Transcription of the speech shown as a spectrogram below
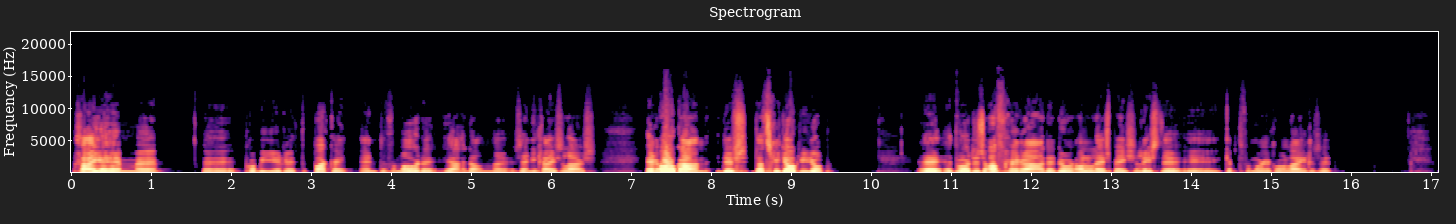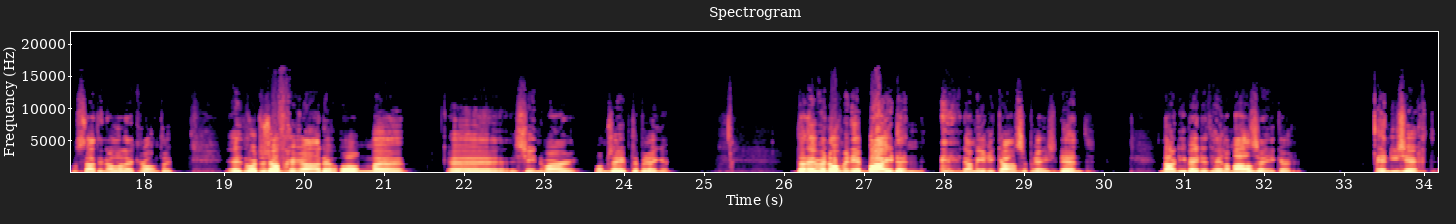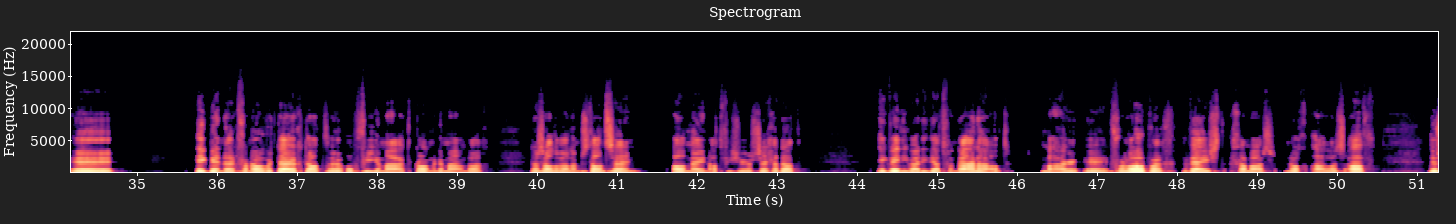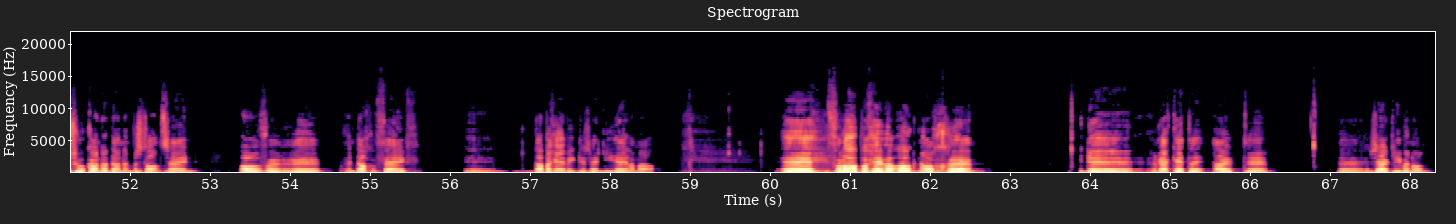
Ga je hem uh, proberen te pakken en te vermoorden, ja, dan zijn die gijzelaars er ook aan. Dus dat schiet ook niet op. Het wordt dus afgeraden door allerlei specialisten. ik heb het vanmorgen online gezet. Het staat in allerlei kranten. Het wordt dus afgeraden om Sinwar om zeep te brengen. Dan hebben we nog meneer Biden, de Amerikaanse president. Nou, die weet het helemaal zeker. En die zegt: uh, Ik ben ervan overtuigd dat uh, op 4 maart, komende maandag, dan zal er wel een bestand zijn. Al mijn adviseurs zeggen dat. Ik weet niet waar hij dat vandaan haalt. Maar uh, voorlopig wijst Hamas nog alles af. Dus hoe kan er dan een bestand zijn over een dag of vijf? Dat begrijp ik dus niet helemaal. Uh, voorlopig hebben we ook nog uh, de raketten uit uh, Zuid-Libanon.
